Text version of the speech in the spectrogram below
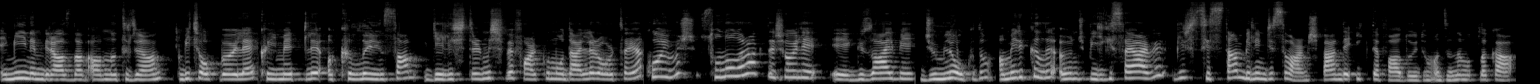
eminim birazdan anlatacağın birçok böyle kıymetli, akıllı insan geliştirmiş ve farklı modeller ortaya koymuş. Son olarak da şöyle e, güzel bir cümle okudum. Amerikalı öncü bilgisayar ve bir sistem bilimcisi varmış. Ben de ilk defa duydum adını. Mutlaka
